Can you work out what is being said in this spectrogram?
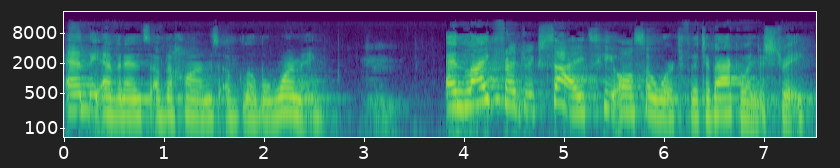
and the evidence of the harms of global warming. And like Frederick Seitz, he also worked for the tobacco industry.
